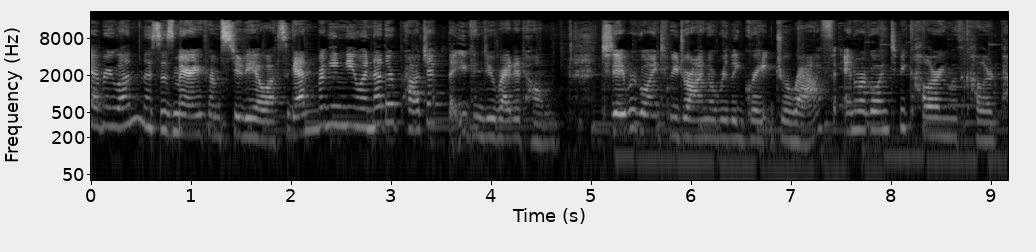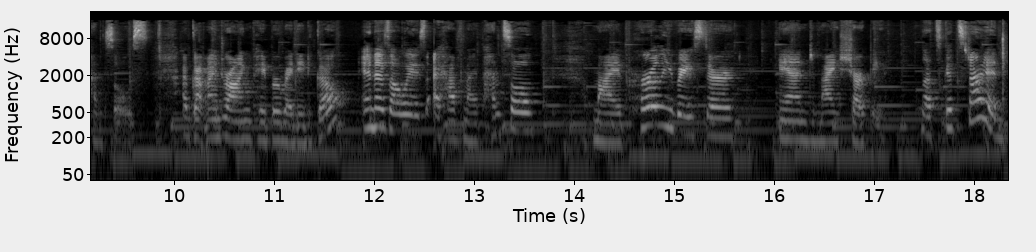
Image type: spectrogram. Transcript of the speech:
Hi everyone, this is Mary from Studio Us again, bringing you another project that you can do right at home. Today we're going to be drawing a really great giraffe and we're going to be coloring with colored pencils. I've got my drawing paper ready to go, and as always I have my pencil, my pearl eraser, and my Sharpie. Let's get started.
